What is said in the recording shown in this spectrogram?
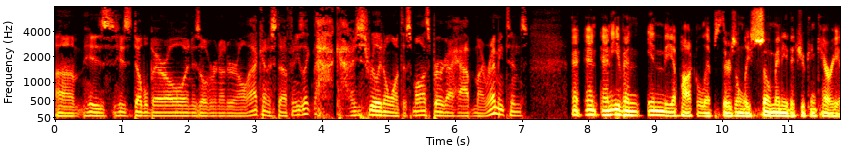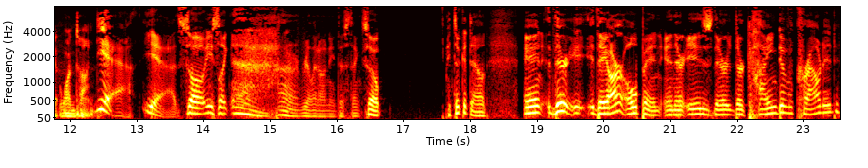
um, his his double barrel and his over and under and all that kind of stuff. And he's like, ah, God, I just really don't want this Mossberg. I have my Remingtons. and, and and even in the apocalypse, there's only so many that you can carry at one time. Yeah, yeah. So he's like, ah, I really don't need this thing. So he took it down, and they're they are open, and there is they're they're kind of crowded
